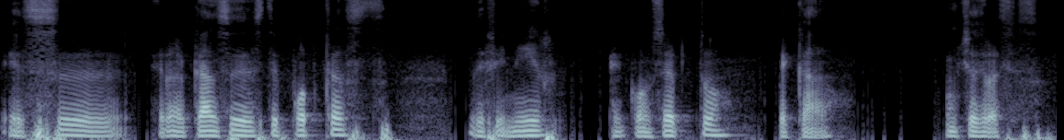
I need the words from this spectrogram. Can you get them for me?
es el alcance de este podcast definir el concepto pecado. Muchas gracias.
